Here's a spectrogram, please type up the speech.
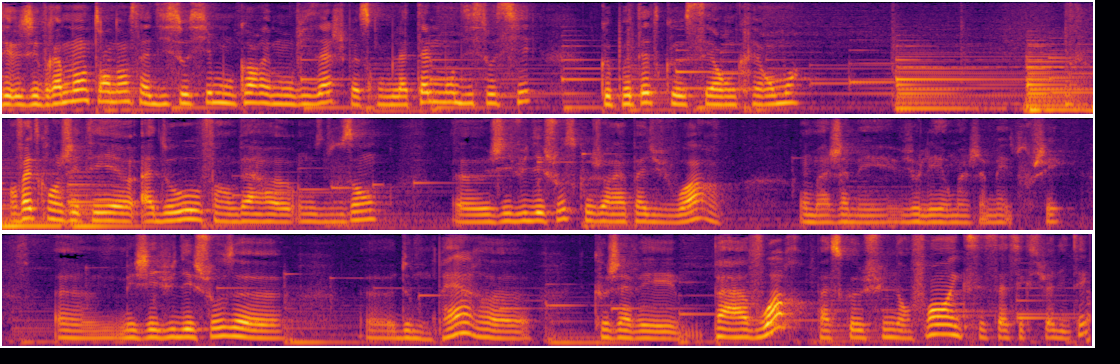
J'ai vraiment tendance à dissocier mon corps et mon visage parce qu'on me l'a tellement dissocié que peut-être que c'est ancré en moi. En fait, quand j'étais euh, ado, enfin vers euh, 11-12 ans, euh, j'ai vu des choses que j'aurais pas dû voir. On m'a jamais violée, on m'a jamais touchée. Euh, mais j'ai vu des choses euh, de mon père que j'avais pas à voir parce que je suis une enfant et que c'est sa sexualité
